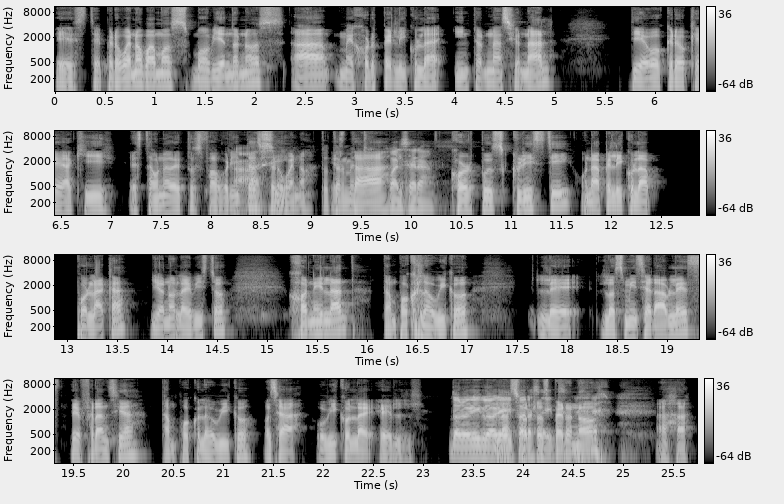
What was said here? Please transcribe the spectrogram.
Este, pero bueno, vamos moviéndonos a mejor película internacional. Diego, creo que aquí está una de tus favoritas, ah, pero bueno, totalmente. ¿Cuál será? Corpus Christi, una película polaca, yo no la he visto. Honeyland, tampoco la ubico. Los Miserables de Francia, tampoco la ubico. O sea, ubico la, el... Dolor y Gloria y Parasite. pero no. Ajá.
